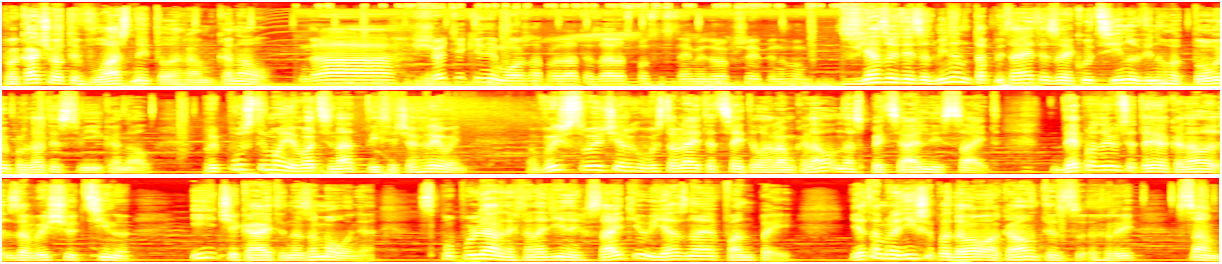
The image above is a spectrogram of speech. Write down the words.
прокачувати власний телеграм-канал. Да, що тільки не можна продати зараз по системі дропшипінгу. Зв'язуйтесь з адміном та питайте, за яку ціну він готовий продати свій канал. Припустимо, його ціна 1000 гривень. Ви ж в свою чергу виставляєте цей телеграм-канал на спеціальний сайт, де продаються телеканали за вищу ціну, і чекаєте на замовлення. З популярних та надійних сайтів я знаю FunPay. Я там раніше продавав аккаунти з гри Samp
